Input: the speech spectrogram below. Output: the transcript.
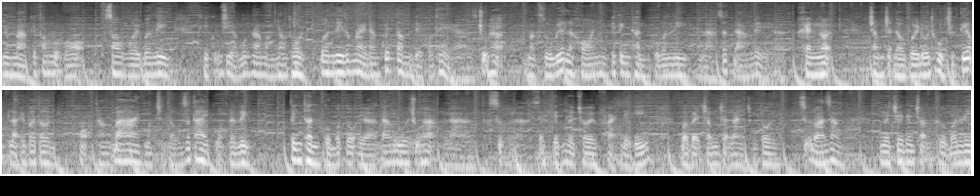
nhưng mà cái phong độ của họ so với Burnley thì cũng chỉ ở mức ngang bằng nhau thôi. Burnley lúc này đang quyết tâm để có thể uh, trụ hạng mặc dù biết là khó nhưng cái tinh thần của Burnley là rất đáng để uh, khen ngợi. Trong trận đấu với đối thủ trực tiếp là Everton họ thắng 3-2 một trận đấu rất hay của Burnley. Tinh thần của một đội uh, đang đua trụ hạng là thực sự là sẽ khiến người chơi phải để ý. Bởi vậy trong trận này chúng tôi dự đoán rằng người chơi nên chọn cửa Burnley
